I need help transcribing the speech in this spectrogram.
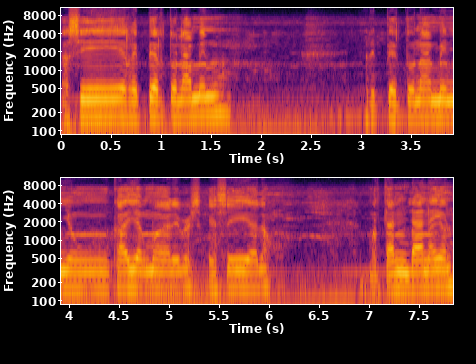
Kasi repair to namin. Repair to namin yung kayang mga rivers. Kasi ano. Matanda na yon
